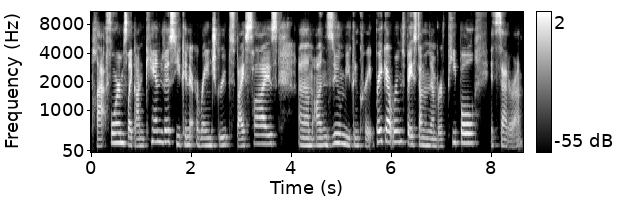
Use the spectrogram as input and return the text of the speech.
platforms, like on Canvas, you can arrange groups by size. Um, on Zoom, you can create breakout rooms based on the number of people, etc.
